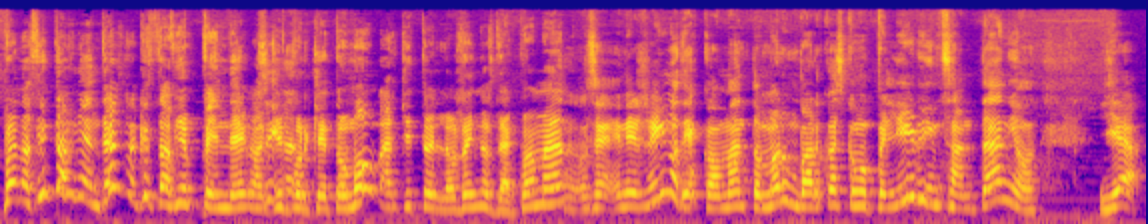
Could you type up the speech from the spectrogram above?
Bueno, sí también, Deathstroke está bien pendejo Sí, aquí ah. porque tomó un barquito en los reinos de Aquaman. O sea, en el reino de Aquaman, tomar un barco es como peligro instantáneo. Ya,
